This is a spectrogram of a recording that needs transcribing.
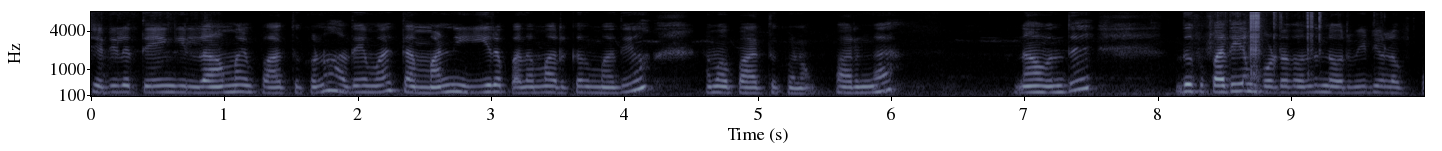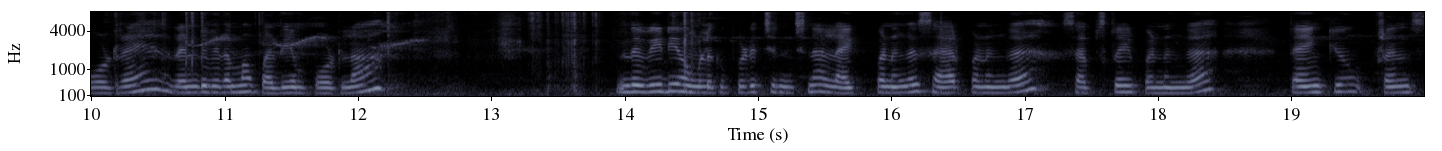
செடியில் தேங்கி இல்லாமல் பார்த்துக்கணும். அதே மாதிரி த மண் ஈரப்பதமாக இருக்கிறது மாதிரியும் நம்ம பார்த்துக்கணும். பாருங்கள் நான் வந்து இதுக்கு பதியம் போடுறது வந்து இன்னொரு வீடியோவில் போடுறேன். ரெண்டு விதமாக பதியம் போடலாம். இந்த வீடியோ உங்களுக்கு பிடிச்சிருந்துச்சுன்னா லைக் பண்ணுங்கள் ஷேர் பண்ணுங்கள் சப்ஸ்கிரைப் பண்ணுங்கள் தேங்க்யூ ஃப்ரெண்ட்ஸ்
